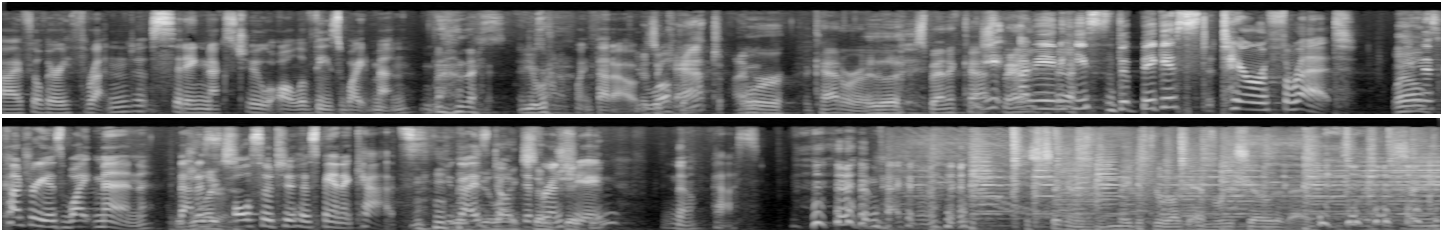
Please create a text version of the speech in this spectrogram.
I feel very threatened sitting next to all of these white men. I just You're want to point that out. As a cat or a cat or a Hispanic cat? He- I mean, he's the biggest terror threat Well- in this country is white men. That is like also to Hispanic cats. You guys you don't like differentiate. No, pass. Back in a minute. This chicken has made it through like every show today. It's like the same.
